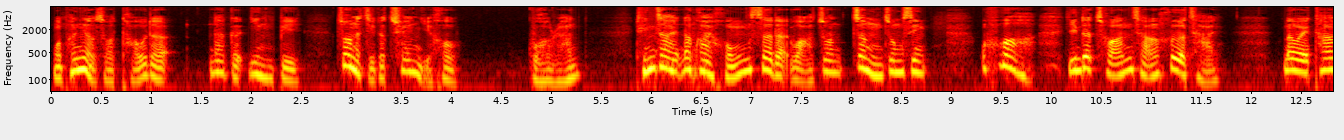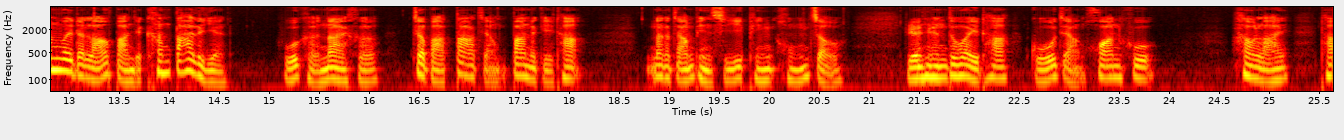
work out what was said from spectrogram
我朋友所投的那个硬币。转了几个圈以后，果然停在那块红色的瓦砖正中心。哇！赢得全场喝彩。那位摊位的老板也看呆了眼，无可奈何，就把大奖颁了给他。那个奖品是一瓶红酒，人人都为他鼓掌欢呼。后来他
